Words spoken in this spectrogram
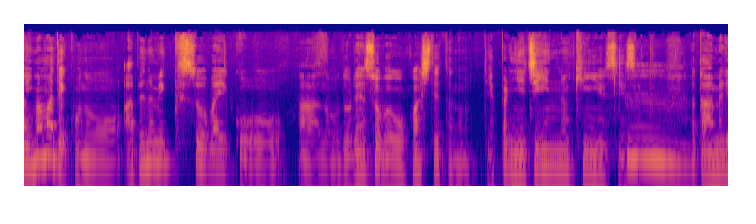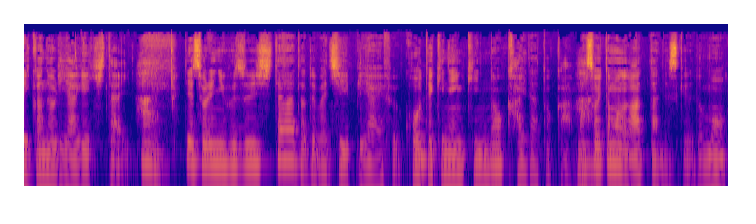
まあ、今までこのアベノミックス相場以降、あの、ドル円相場を動かしてたのって、やっぱり日銀の金融政策、あとアメリカの利上げ期待、はい、で、それに付随した、例えば GPIF、公的年金の買いだとか、うん、まあそういったものがあったんですけれども、はい、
